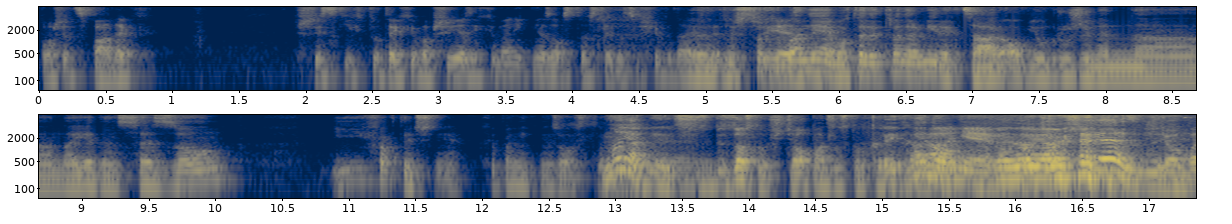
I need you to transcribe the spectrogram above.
Poszedł spadek. Wszystkich tutaj chyba przyjezdnych, chyba nikt nie został z tego co się wydaje. E, Wiesz co, chyba nie, bo wtedy trener Mirek Car objął drużynę na, na jeden sezon i faktycznie chyba nikt nie został. No jak nie, został Ściopa, został Krycha. Nie no, nie, no, no, to ja, przyjezdny. Ściopa,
